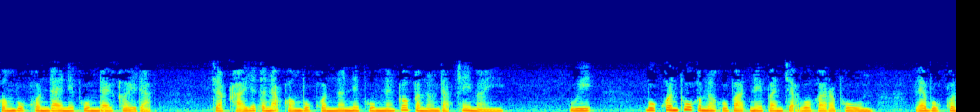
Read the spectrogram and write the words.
ของบุคคลใดในภูมิใดเคยดับ จักขายตนะของบุคคลนั้นในภูมินั้นก็กำลังดับใช่ไหม วิ บุคคลผู้กำลังอุบัติในปัญจโวการภูมิ และบุคคล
